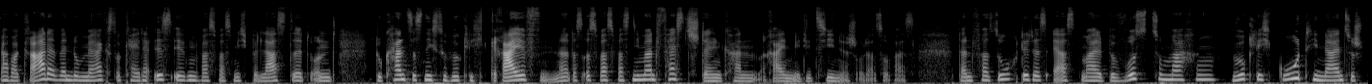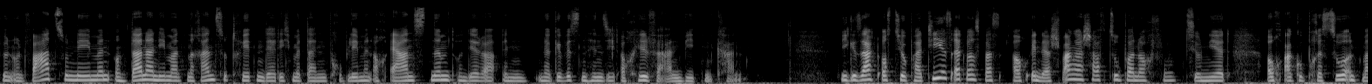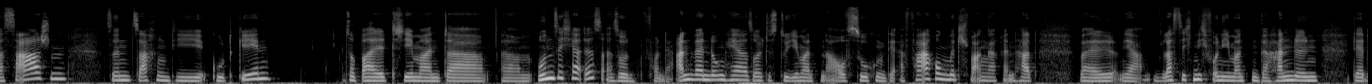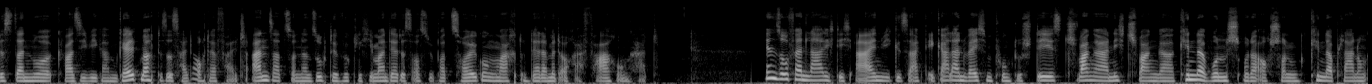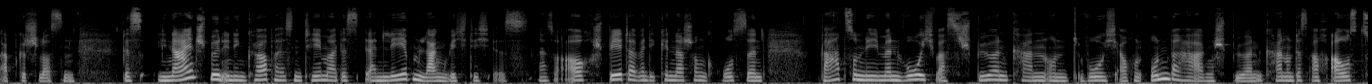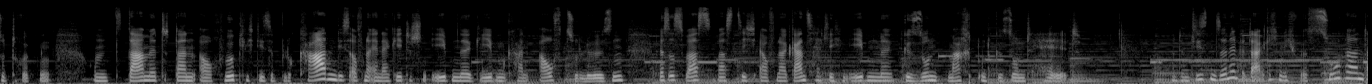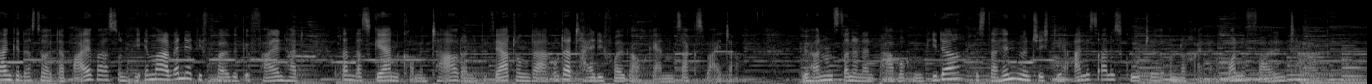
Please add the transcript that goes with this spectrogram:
Aber gerade wenn du merkst, okay, da ist irgendwas, was mich belastet und du kannst es nicht so wirklich greifen, ne? das ist was, was niemand feststellen kann, rein medizinisch oder sowas, dann versuch dir das erstmal bewusst zu machen, wirklich gut hineinzuspüren und wahrzunehmen und dann an jemanden ranzutreten, der dich mit deinen Problemen auch ernst nimmt und dir in einer gewissen Hinsicht auch Hilfe anbieten kann. Wie gesagt, Osteopathie ist etwas, was auch in der Schwangerschaft super noch funktioniert. Auch Akupressur und Massagen sind Sachen, die gut gehen. Sobald jemand da ähm, unsicher ist, also von der Anwendung her, solltest du jemanden aufsuchen, der Erfahrung mit Schwangeren hat, weil ja, lass dich nicht von jemandem behandeln, der das dann nur quasi wegen am Geld macht. Das ist halt auch der falsche Ansatz, sondern such dir wirklich jemanden, der das aus Überzeugung macht und der damit auch Erfahrung hat. Insofern lade ich dich ein, wie gesagt, egal an welchem Punkt du stehst, schwanger, nicht schwanger, Kinderwunsch oder auch schon Kinderplanung abgeschlossen. Das Hineinspüren in den Körper ist ein Thema, das ein Leben lang wichtig ist. Also auch später, wenn die Kinder schon groß sind, wahrzunehmen, wo ich was spüren kann und wo ich auch ein Unbehagen spüren kann und das auch auszudrücken und damit dann auch wirklich diese Blockaden, die es auf einer energetischen Ebene geben kann, aufzulösen. Das ist was, was dich auf einer ganzheitlichen Ebene gesund macht und gesund hält. Und in diesem Sinne bedanke ich mich fürs Zuhören. Danke, dass du heute dabei warst. Und wie immer, wenn dir die Folge gefallen hat, dann lass gerne einen Kommentar oder eine Bewertung da oder teile die Folge auch gerne und sag's weiter. Wir hören uns dann in ein paar Wochen wieder. Bis dahin wünsche ich dir alles, alles Gute und noch einen wonnevollen Tag.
